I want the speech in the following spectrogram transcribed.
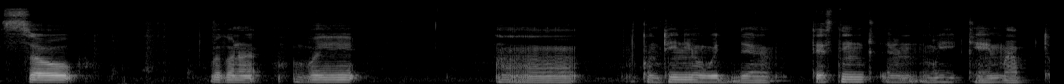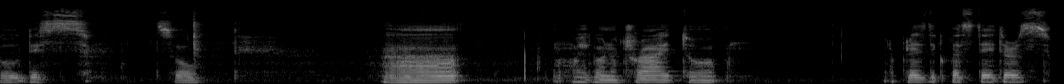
So we're gonna we uh, continue with the testing and we came up to this so uh, we're gonna try to replace the capacitors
